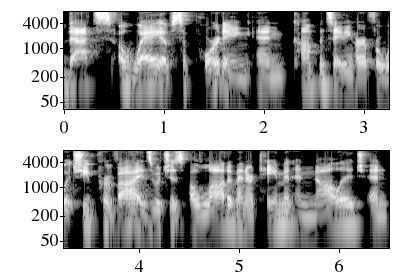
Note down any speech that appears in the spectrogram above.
that's a way of supporting and compensating her for what she provides, which is a lot of entertainment and knowledge and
